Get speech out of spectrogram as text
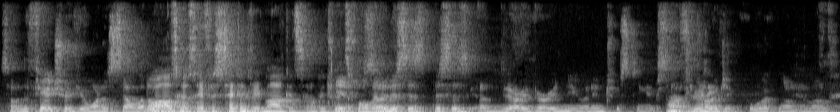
So in the future, if you want to sell it well, on, I was going to say for secondary markets, it'll be transformative. Yeah, so this is this is a very very new and interesting, exciting really project we're working on at the moment.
